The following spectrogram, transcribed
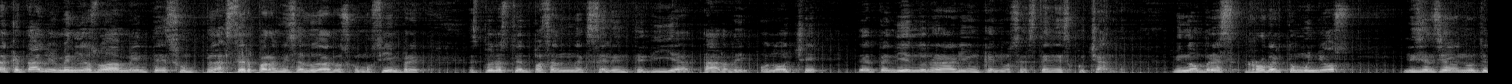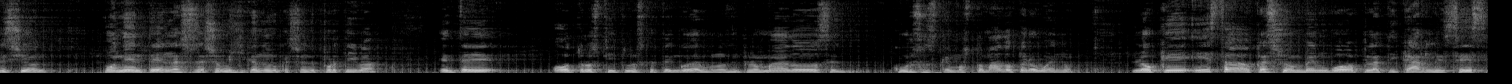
Hola, ¿qué tal? Bienvenidos nuevamente. Es un placer para mí saludarlos como siempre. Espero estén pasando un excelente día, tarde o noche, dependiendo del horario en que nos estén escuchando. Mi nombre es Roberto Muñoz, licenciado en nutrición ponente en la Asociación Mexicana de Educación Deportiva, entre otros títulos que tengo de algunos diplomados, eh, cursos que hemos tomado, pero bueno, lo que esta ocasión vengo a platicarles es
